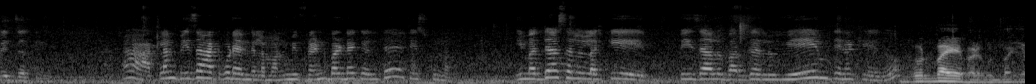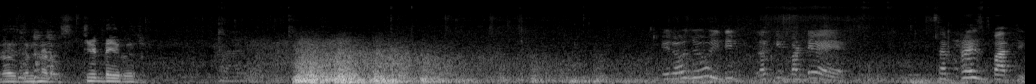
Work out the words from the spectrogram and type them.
పిజ్జా తిని. ఆ, అట్లాని పిజ్జా హట్ కూడా ఏం తినలే మొన్న మీ ఫ్రెండ్ బర్త్డేకి వెళ్తే తీసుకున్నాం. ఈ మధ్య అసలు లక్కీ పిజ్జాలు బర్గర్లు ఏం తినట్లేదు. గుడ్ బై అయిపోయాడు గుడ్ బై ఈరోజు తిన్నాడు. చీట్ డే ఈరోజు. ఈరోజు ఇది lucky birthday surprise party.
